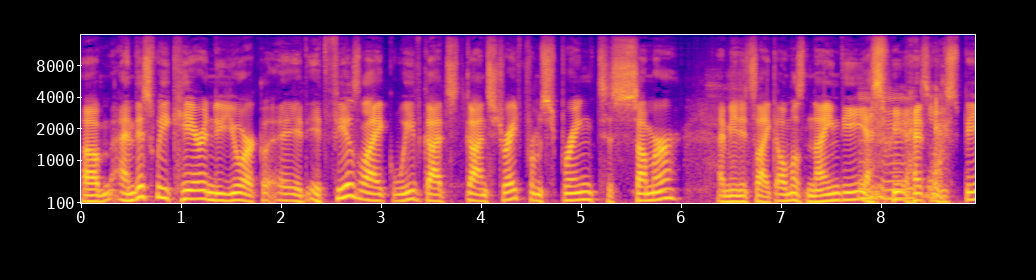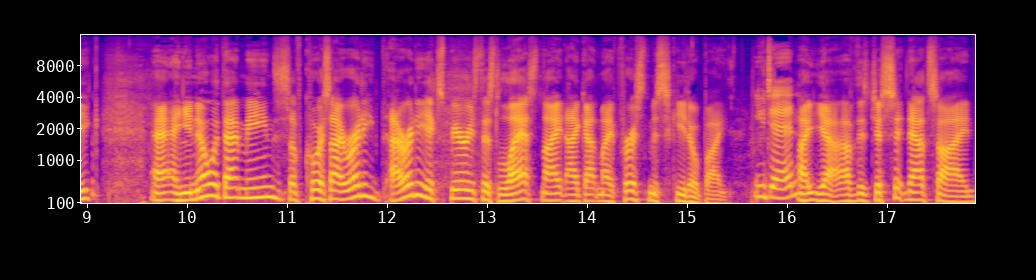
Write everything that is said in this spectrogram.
Um, and this week here in New York, it, it feels like we've got gone straight from spring to summer. I mean, it's like almost 90 mm-hmm. as we as yeah. we speak. And you know what that means? Of course, I already I already experienced this last night. I got my first mosquito bite. You did? I, yeah, of this, just sitting outside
